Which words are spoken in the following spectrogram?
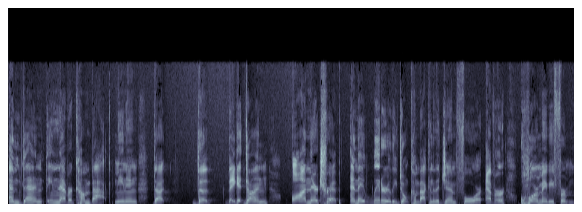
And then they never come back, meaning that the they get done on their trip and they literally don't come back into the gym forever or maybe for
